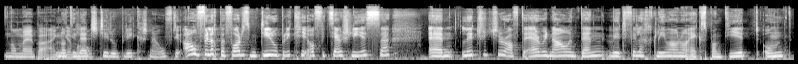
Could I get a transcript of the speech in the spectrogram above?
Noch mehr Bang. noch die letzte Rubrik schnell auftun. Oh, vielleicht bevor wir die Rubrik hier offiziell schließen. Ähm, Literature of the Every Now and Then wird vielleicht gleich mal noch expandiert und ein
